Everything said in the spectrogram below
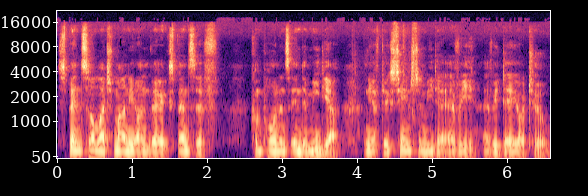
spend so much money on very expensive components in the media. And you have to exchange the media every, every day or two.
